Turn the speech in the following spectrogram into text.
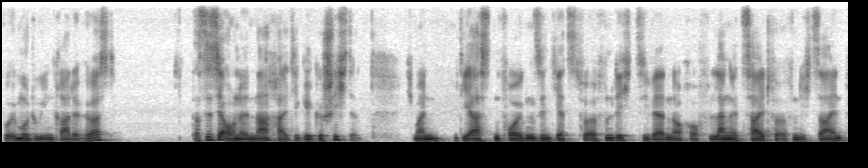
wo immer du ihn gerade hörst. Das ist ja auch eine nachhaltige Geschichte. Ich meine, die ersten Folgen sind jetzt veröffentlicht, sie werden auch auf lange Zeit veröffentlicht sein.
